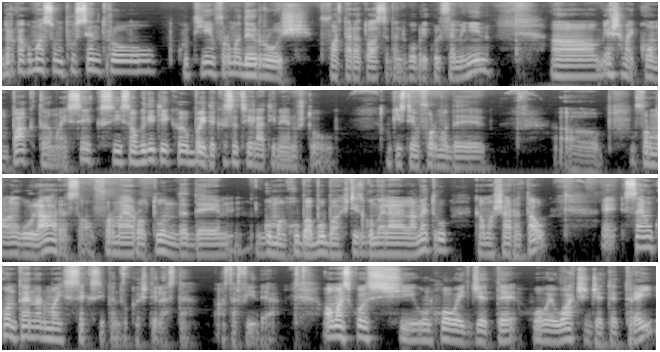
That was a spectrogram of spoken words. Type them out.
doar că acum sunt puse într-o cutie în formă de ruj, foarte arătoasă pentru publicul feminin, uh, e așa mai compactă, mai sexy, s-au gândit ei că, băi, decât să-ți iei la tine, nu știu, o chestie în formă de uh, formă angulară sau în forma aia rotundă de gumă Huba Buba, știți gumele alea la metru, cam așa arătau, e, să ai un container mai sexy pentru căștile astea. Asta ar fi ideea. Au mai scos și un Huawei GT, Huawei Watch GT3,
